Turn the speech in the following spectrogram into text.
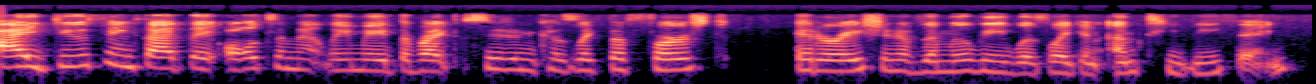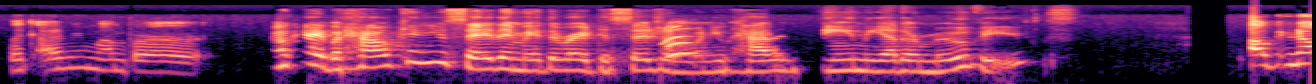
I do think that they ultimately made the right decision because, like, the first iteration of the movie was like an MTV thing. Like, I remember. Okay, but how can you say they made the right decision when you haven't seen the other movies? Okay, no,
